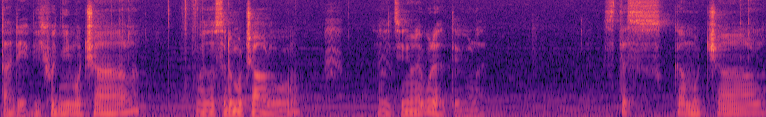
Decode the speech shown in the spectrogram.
Tady východní močál. Ale zase do močálu. A nic jiného nebude, ty vole. Stezka, močál.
